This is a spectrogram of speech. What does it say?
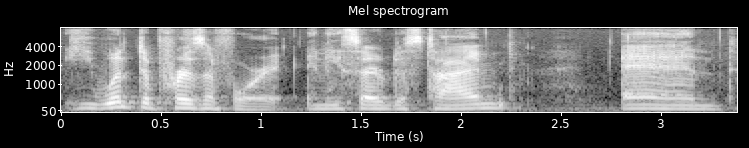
he went to prison for it and he served his time, and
